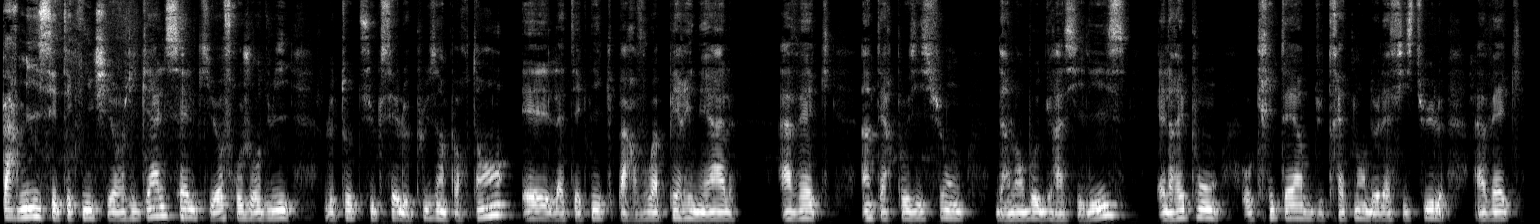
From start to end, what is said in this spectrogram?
Parmi ces techniques chirurgicales, celle qui offre aujourd'hui le taux de succès le plus important est la technique par voie périnéale avec interposition d'un lambeau de gracilis. Elle répond aux critères du traitement de la fistule avec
